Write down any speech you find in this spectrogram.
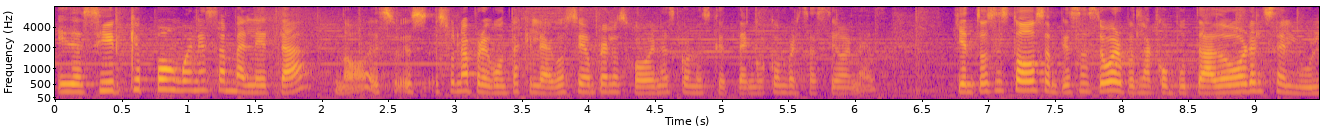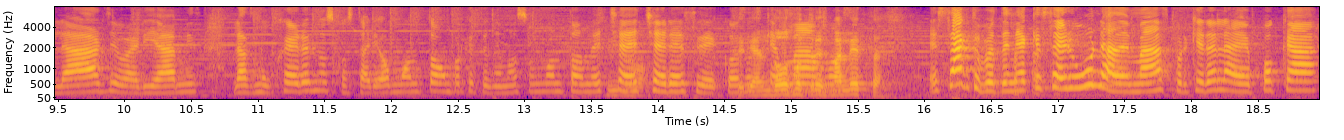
y decir qué pongo en esa maleta, ¿no? Es, es, una pregunta que le hago siempre a los jóvenes con los que tengo conversaciones. Y entonces todos empiezan a decir, bueno, pues la computadora, el celular, llevaría a mis... Las mujeres nos costaría un montón porque tenemos un montón de chécheres y de cosas Serían dos o tres maletas. Exacto, pero tenía que ser una además porque era la época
